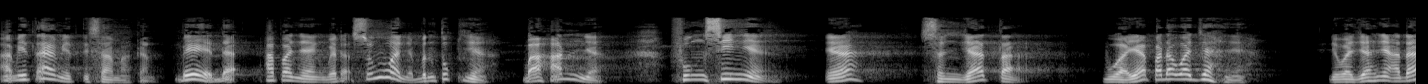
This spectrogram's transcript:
Amit-amit disamakan. Beda. Apanya yang beda? Semuanya, bentuknya, bahannya, fungsinya, ya, senjata buaya pada wajahnya. Di wajahnya ada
